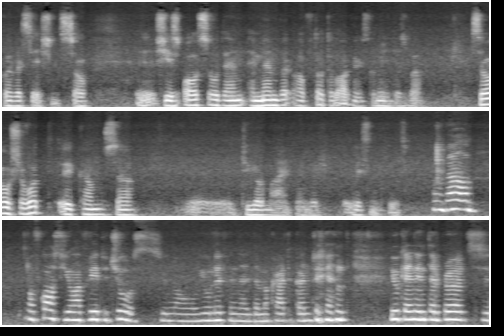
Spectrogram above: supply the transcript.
conversations. So uh, she's also then a member of Total Organist community as well. So, so what uh, comes uh, uh, to your mind when you're listening to this? Well, of course, you are free to choose. You know, you live in a democratic country and you can interpret uh,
